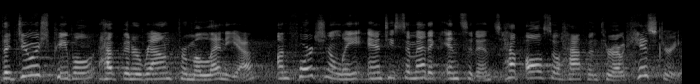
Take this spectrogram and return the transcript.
The Jewish people have been around for millennia. Unfortunately, anti-Semitic incidents have also happened throughout history,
